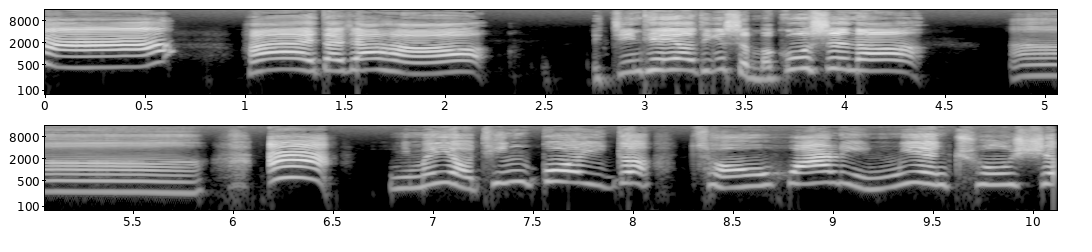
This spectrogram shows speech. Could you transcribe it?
好。嗨，大家好。今天要听什么故事呢？嗯、有听过一个从花里面出生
